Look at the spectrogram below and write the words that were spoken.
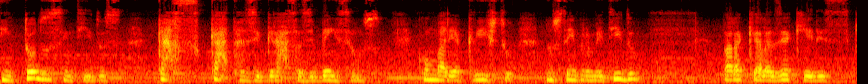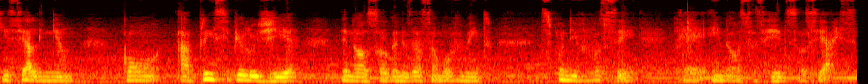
em todos os sentidos, cascatas de graças e bênçãos, como Maria Cristo nos tem prometido para aquelas e aqueles que se alinham com a principiologia de nossa organização Movimento, disponível você é, em nossas redes sociais.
